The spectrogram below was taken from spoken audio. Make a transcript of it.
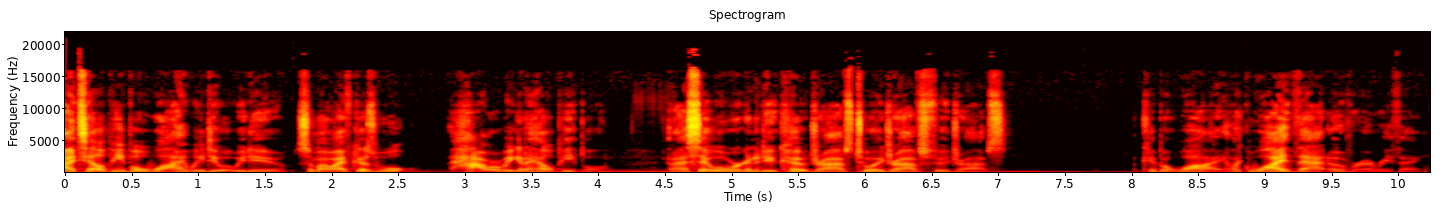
I tell people why we do what we do. So my wife goes, Well, how are we going to help people? And I say, Well, we're going to do coat drives, toy drives, food drives. Okay, but why? Like, why that over everything?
